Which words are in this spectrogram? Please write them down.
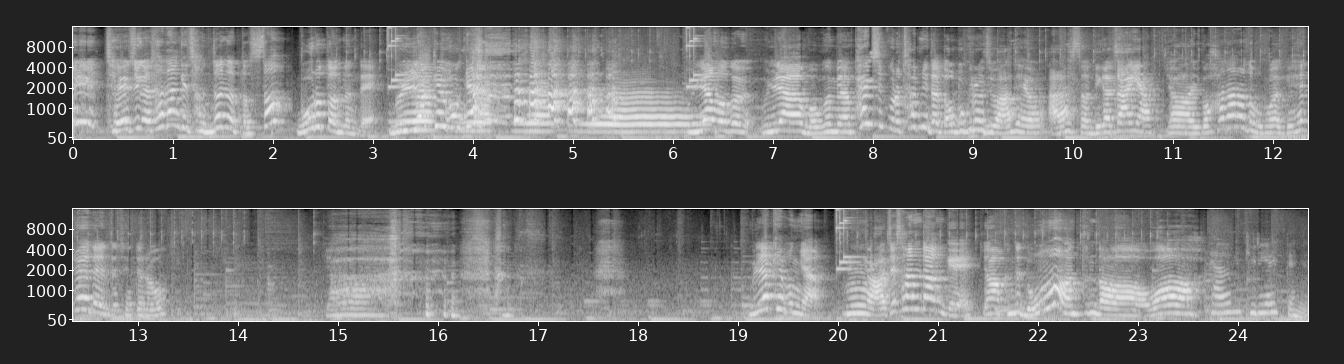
제일 중에 4단계 전전이 떴어? 뭐로 떴는데? 물약 해보냐? 물약 먹으, 물약 먹으면 80% 찹니다. 너무 그러지 마세요. 알았어. 네가 짱이야. 야, 이거 하나라도 뭔가 이렇게 해줘야 되는데, 제대로. 야. 물약 회복약. 음, 아직 3단계. 야, 근데 너무 안 뜬다. 와. 다음 길이 할 땐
